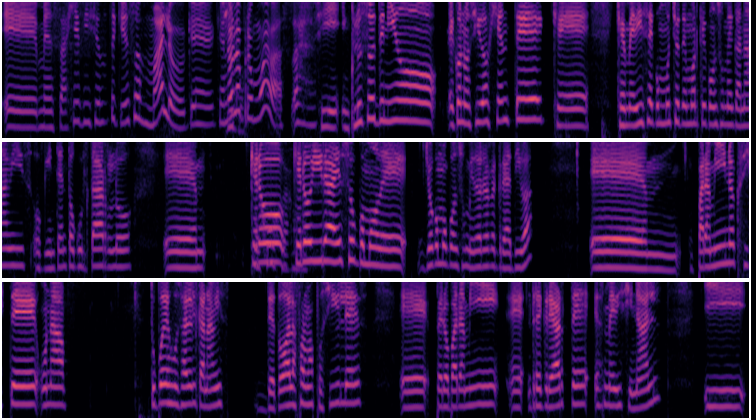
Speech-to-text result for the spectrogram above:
eh, mensajes diciéndote que eso es malo, que, que sí, no lo promuevas. Sí, incluso he tenido, he conocido gente que, que, me dice con mucho temor que consume cannabis o que intenta ocultarlo. Eh, quiero, quiero ir a eso como de, yo como consumidora recreativa, eh, para mí no existe una... Tú puedes usar el cannabis de todas las formas posibles, eh, pero para mí recrearte es medicinal y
